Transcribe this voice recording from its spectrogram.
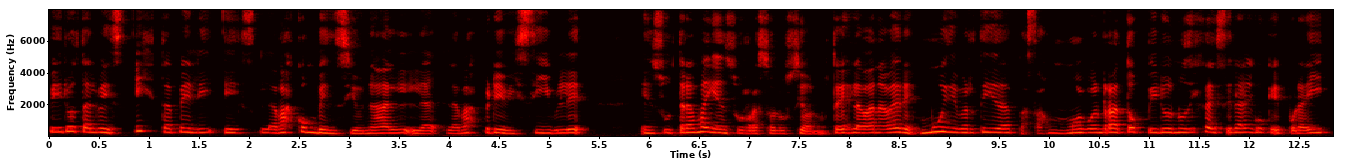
pero tal vez esta peli es la más convencional, la, la más previsible en su trama y en su resolución. Ustedes la van a ver, es muy divertida, pasas un muy buen rato, pero no deja de ser algo que por ahí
